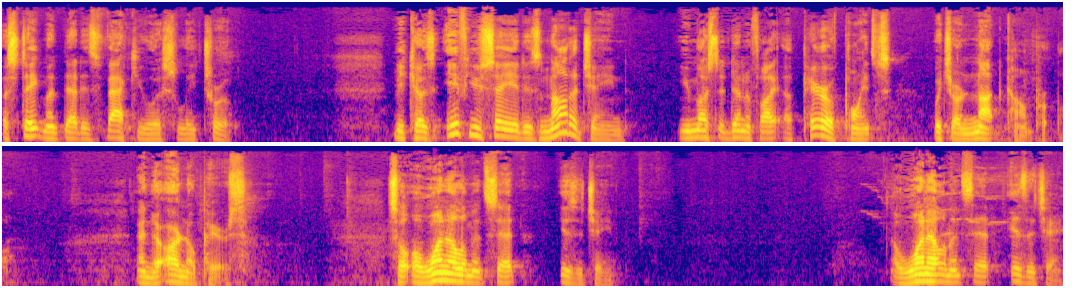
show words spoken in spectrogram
a statement that is vacuously true. Because if you say it is not a chain, you must identify a pair of points which are not comparable. And there are no pairs. So a one element set is a chain. A one element set is a chain.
